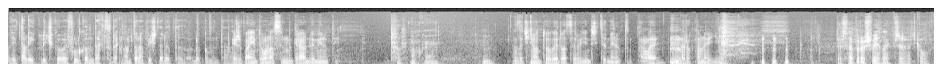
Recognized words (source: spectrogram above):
Vitalij Kličko ve full kontaktu, tak nám to napište do, to, do komentáře. Každopádně to bylo na 7 krát 2 minuty. Okay. Hm? A začínalo to ve 20 hodin 30 minut. Ale rok tam nevidím. to už jsme prošvihli před hoďkou.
